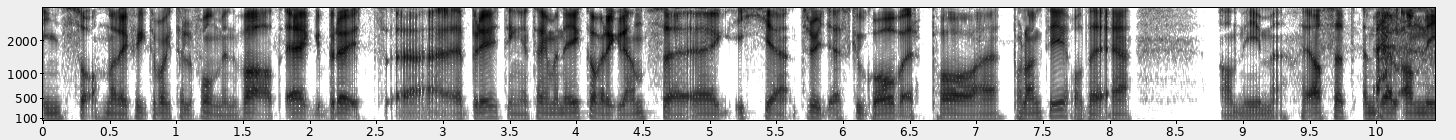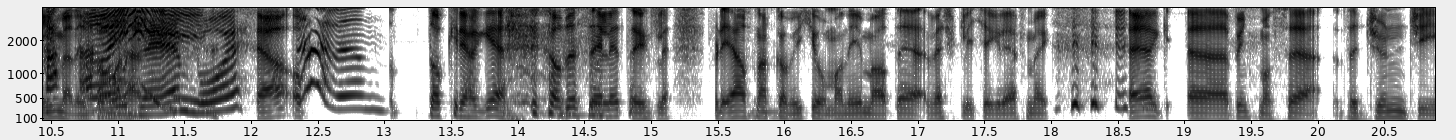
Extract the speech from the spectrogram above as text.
innså når jeg fikk tilbake telefonen min, var at jeg brøyt eh, Jeg brøyt ingenting, men jeg gikk over en grense jeg ikke trodde jeg skulle gå over på, eh, på lang tid, og det er anime. Jeg har sett en del anime den sommeren. Ja, og dere reagerer, og det sier litt, egentlig. Fordi jeg har snakka mye om anime, at det virkelig ikke er greia for meg. Jeg eh, begynte med å se The Junji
